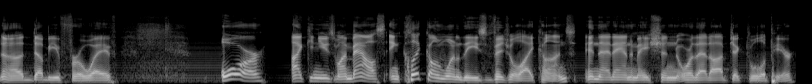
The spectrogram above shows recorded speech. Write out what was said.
uh, W for a wave, or I can use my mouse and click on one of these visual icons, and that animation or that object will appear.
